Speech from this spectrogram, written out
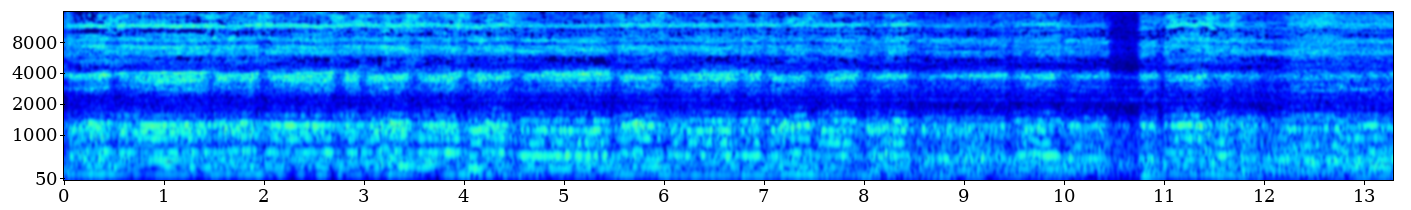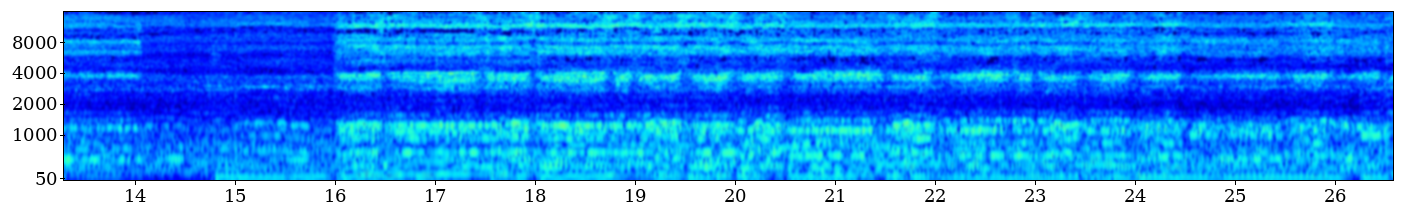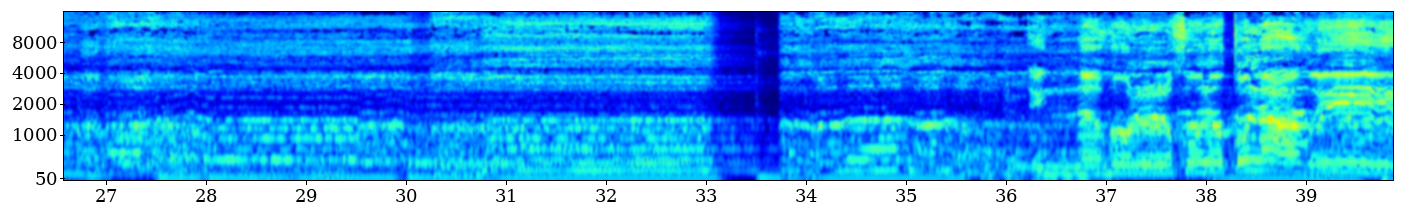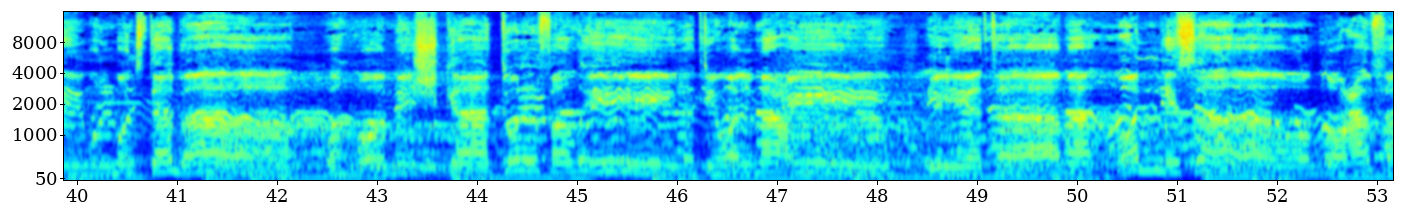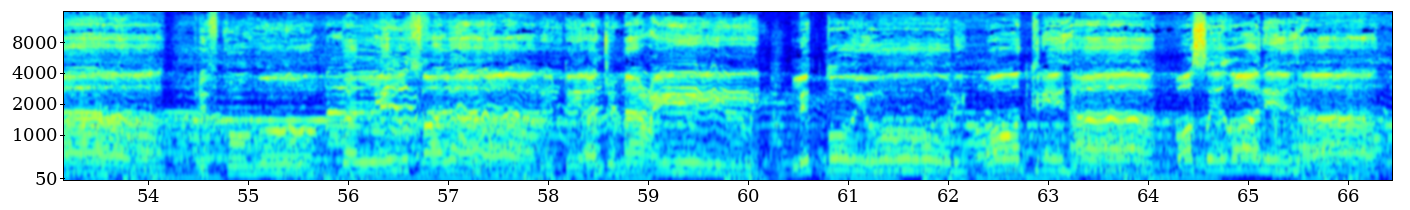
Oh. إنه الخلق العظيم المجتبى وهو مشكاة الفضيلة والمعين لليتامى والنساء والضعفاء. رفقه بل للخلائق أجمعين. للطيور ووكرها وصغارها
